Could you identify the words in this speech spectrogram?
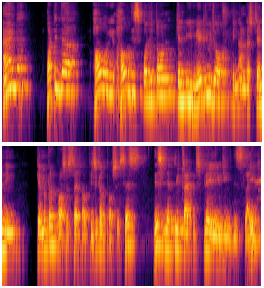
And what is the how, how this positron can be made use of in understanding chemical processes or physical processes. This let me try to explain using this slide.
